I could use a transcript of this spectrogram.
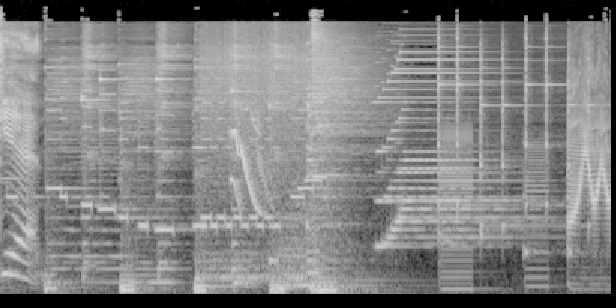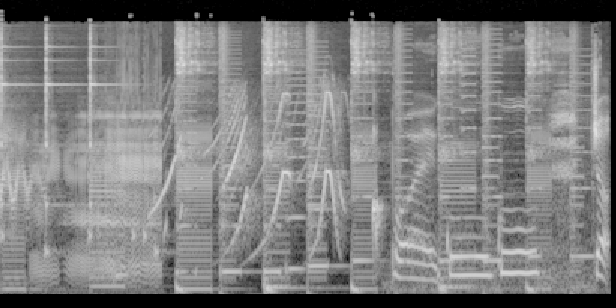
点。灰姑姑做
